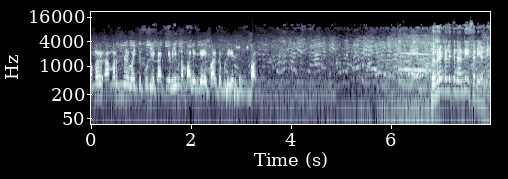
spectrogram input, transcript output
அமர் அமர்ந்து வைக்கக்கூடிய காட்சிகளையும் நம்மால் இங்கே பார்க்க முடிகிறது. விவரங்களுக்கு நன்றி வச்சோமா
